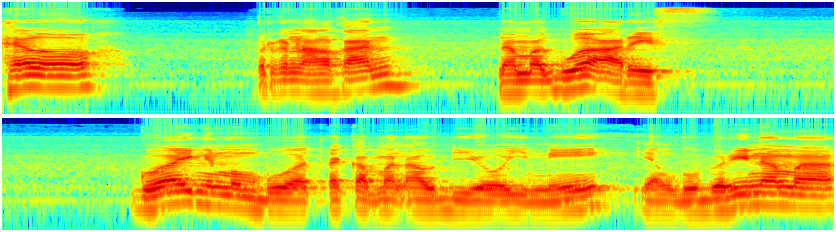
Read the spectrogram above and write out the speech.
Halo, perkenalkan, nama gue Arif. Gue ingin membuat rekaman audio ini yang gue beri nama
